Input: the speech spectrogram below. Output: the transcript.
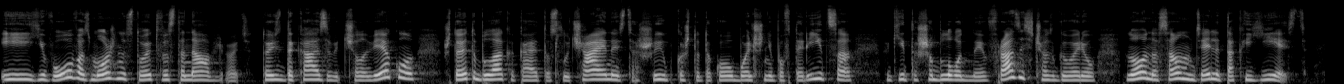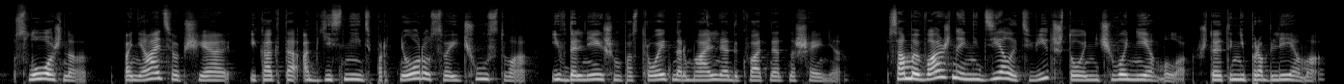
и его, возможно, стоит восстанавливать, то есть доказывать человеку, что это была какая-то случайность, ошибка, что такого больше не повторится, какие-то шаблонные фразы сейчас говорю, но на самом деле так и есть. Сложно понять вообще и как-то объяснить партнеру свои чувства и в дальнейшем построить нормальные, адекватные отношения. Самое важное не делать вид, что ничего не было, что это не проблема,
